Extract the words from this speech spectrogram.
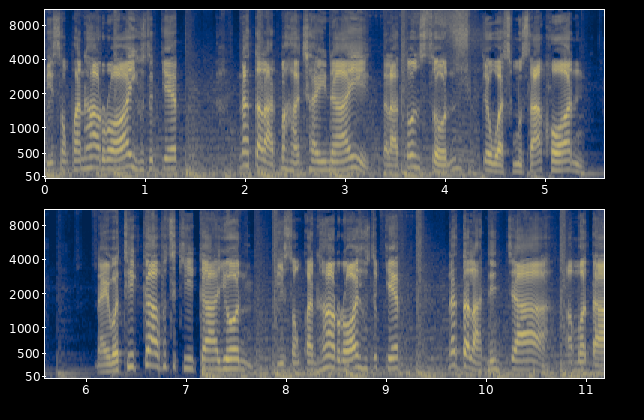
ปี 2567 ณ ตลาดมหาชัยใน ตลาดต้นสน จังหวัดสมุทรสาคร ในวันที่ 9 พฤศจิกายน ปี 2567 ณ ตลาดนินจา อมตะ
